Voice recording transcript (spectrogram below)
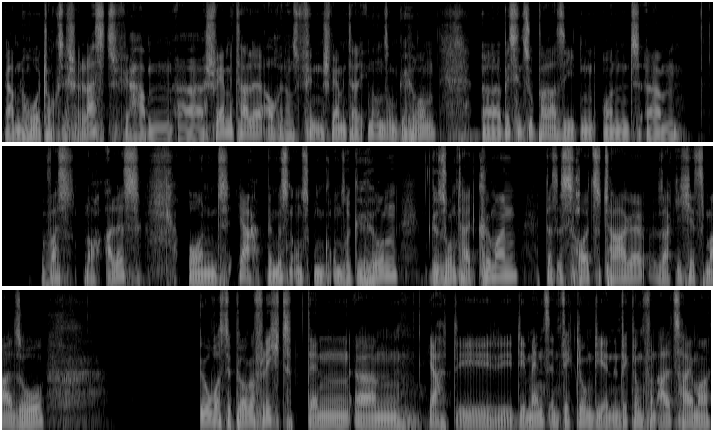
Wir haben eine hohe toxische Last, wir haben äh, Schwermetalle, auch in uns finden Schwermetalle in unserem Gehirn, äh, bis hin zu Parasiten und ähm, was noch alles. Und ja, wir müssen uns um unsere Gehirngesundheit kümmern. Das ist heutzutage, sag ich jetzt mal so, oberste Bürgerpflicht, denn ähm, ja, die, die Demenzentwicklung, die Entwicklung von Alzheimer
